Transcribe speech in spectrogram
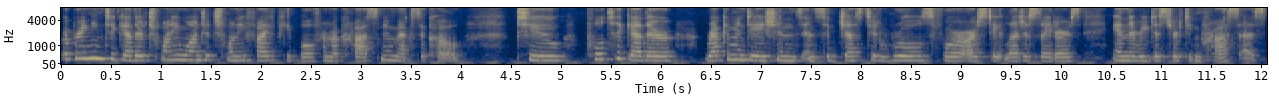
We're bringing together 21 to 25 people from across New Mexico to pull together recommendations and suggested rules for our state legislators in the redistricting process.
